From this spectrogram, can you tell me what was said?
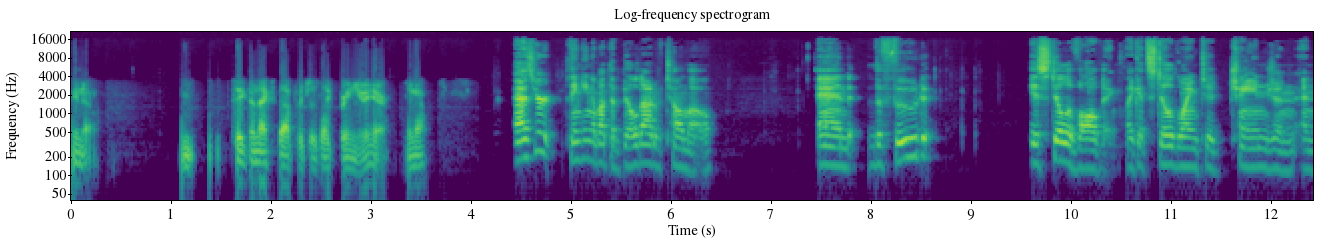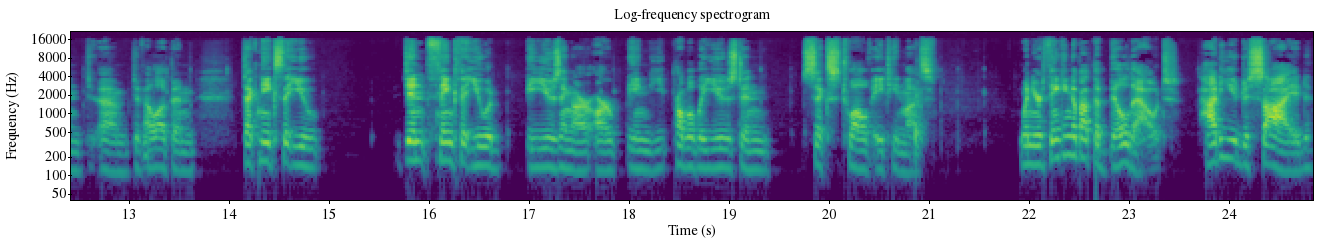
you know take the next step, which is like bring you here, you know. As you're thinking about the build out of Tomo, and the food is still evolving, like it's still going to change and and um, develop, and techniques that you didn't think that you would be using are are being probably used in 6 12 18 months. When you're thinking about the build out how do you decide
